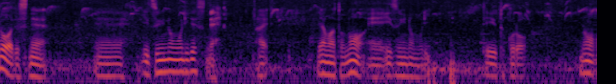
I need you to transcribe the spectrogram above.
今日はですね、えー、泉の森ですね。はい。大和の、えー、泉の森っていうところの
